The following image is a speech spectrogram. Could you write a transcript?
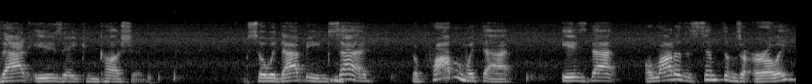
That is a concussion. So, with that being said, the problem with that is that a lot of the symptoms are early,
